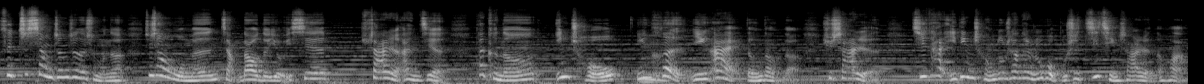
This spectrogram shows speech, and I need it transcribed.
所以这象征着的什么呢？就像我们讲到的，有一些杀人案件，他可能因仇、因恨、因爱等等的去杀人。其实他一定程度上，他如果不是激情杀人的话，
